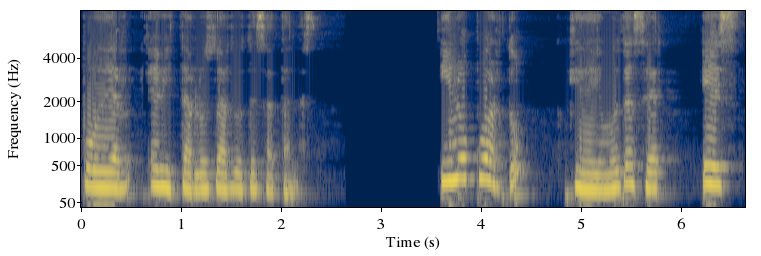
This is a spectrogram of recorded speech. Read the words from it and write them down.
poder evitar los dardos de Satanás. Y lo cuarto que debemos de hacer es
